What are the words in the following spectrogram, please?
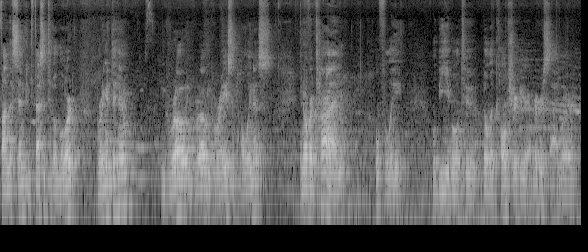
find the sin, confess it to the Lord, bring it to Him, and grow and grow in grace and holiness. And over time, hopefully, we'll be able to build a culture here at Riverside where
